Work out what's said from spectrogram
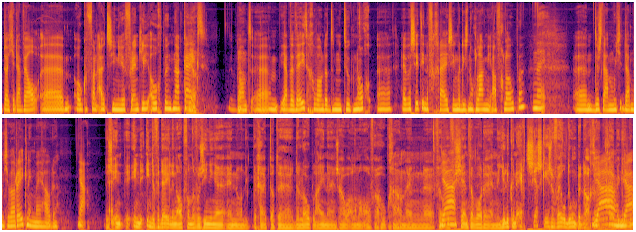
Dat je daar wel ehm, ook vanuit senior-friendly oogpunt naar kijkt. Want ehm, ja, we weten gewoon dat er natuurlijk nog, eh, hè, we zitten in de vergrijzing, maar die is nog lang niet afgelopen. Nee. Ehm, dus daar moet, je, daar moet je wel rekening mee houden. Ja, dus in, in, de, in de verdeling ook van de voorzieningen. En, want ik begrijp dat de, de looplijnen en zo allemaal overhoop gaan en eh, veel Ja. efficiënter worden. En jullie kunnen echt zes keer zoveel doen per dag. eh, ja, begrijp ik. ja,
